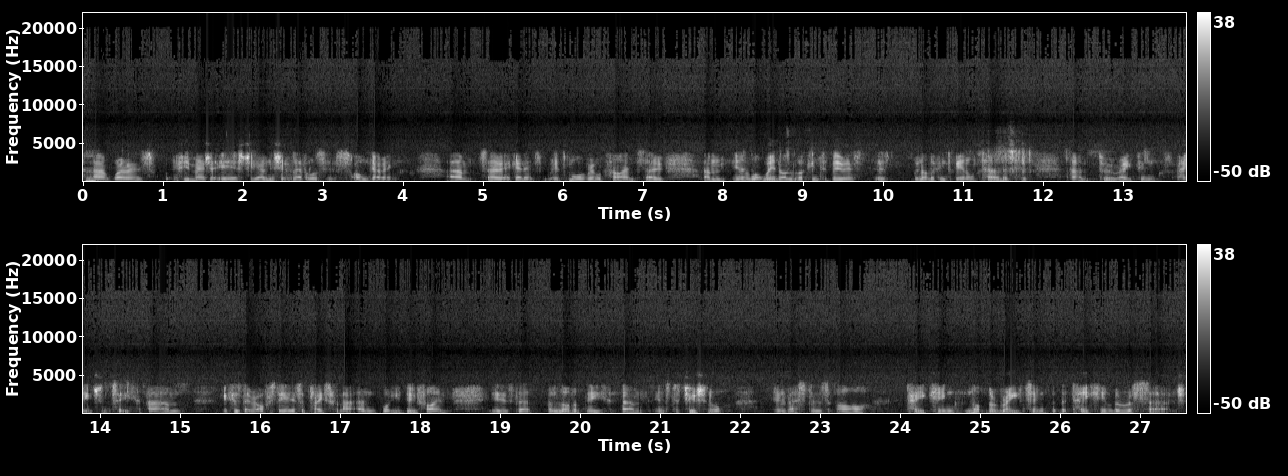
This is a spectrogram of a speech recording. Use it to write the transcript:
mm. uh, whereas if you measure ESG ownership levels, it's ongoing. Um, so again, it's it's more real time. So um, you know what we're not looking to do is is we're not looking to be an alternative um, to a ratings agency um, because there obviously is a place for that. And what you do find is that a lot of the um, institutional investors are taking not the rating, but they're taking the research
